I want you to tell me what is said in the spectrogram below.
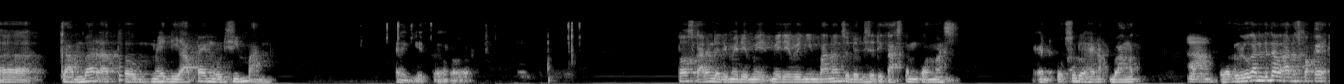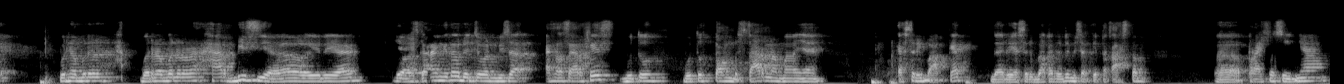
uh, gambar atau media apa yang mau disimpan kayak gitu. Toh sekarang dari media media penyimpanan sudah bisa di custom kok mas. Sudah enak banget. Uh. Kalau dulu kan kita harus pakai benar-benar benar-benar hard disk ya kalau ini ya. Ya. sekarang kita udah cuma bisa as a service butuh butuh tong besar namanya S3 bucket dari S3 bucket itu bisa kita custom uh, privacy-nya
